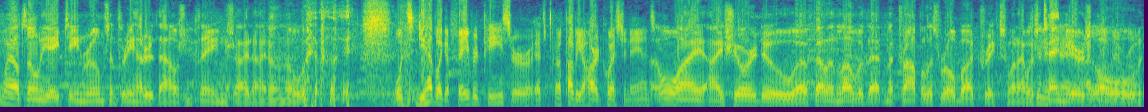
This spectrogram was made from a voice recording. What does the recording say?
Well, it's only 18 rooms and 300,000 things. I, I don't know. What's, do you have like a favorite piece, or it's probably a hard question to answer? Oh, I, I sure do. Uh, fell in love with that Metropolis robotrix when I was, I was 10 say, years old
